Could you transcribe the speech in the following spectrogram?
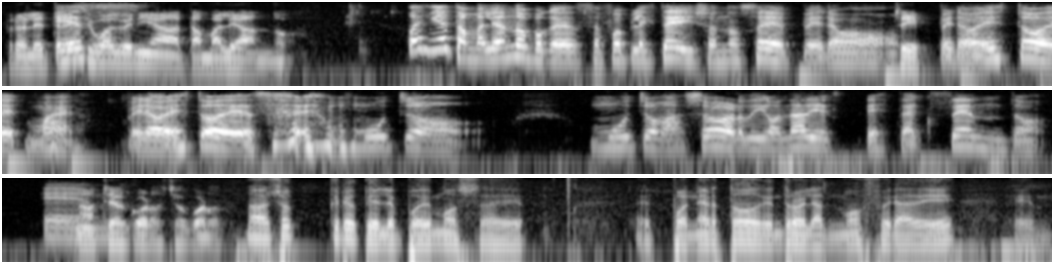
Pero la E3 igual venía tambaleando venía tambaleando porque se fue PlayStation, no sé, pero pero esto es, bueno, pero esto es mucho mucho mayor, digo, nadie está exento. no, estoy de acuerdo, estoy de acuerdo. No, yo creo que le podemos eh, eh, poner todo dentro de la atmósfera de eh,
